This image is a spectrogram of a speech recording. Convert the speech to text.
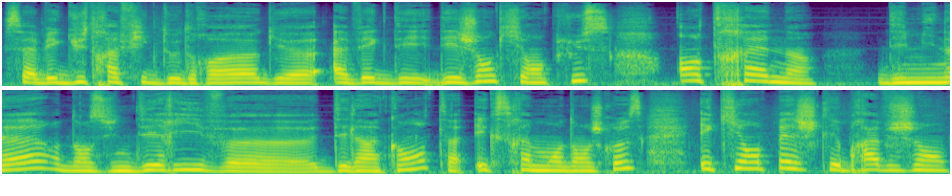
c'est avec du trafic de drogue, euh, avec des, gens qui en plus entraînent des mineurs dans une dérive euh, délinquante extrêmement dangereuse et qui empêchent les braves gens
